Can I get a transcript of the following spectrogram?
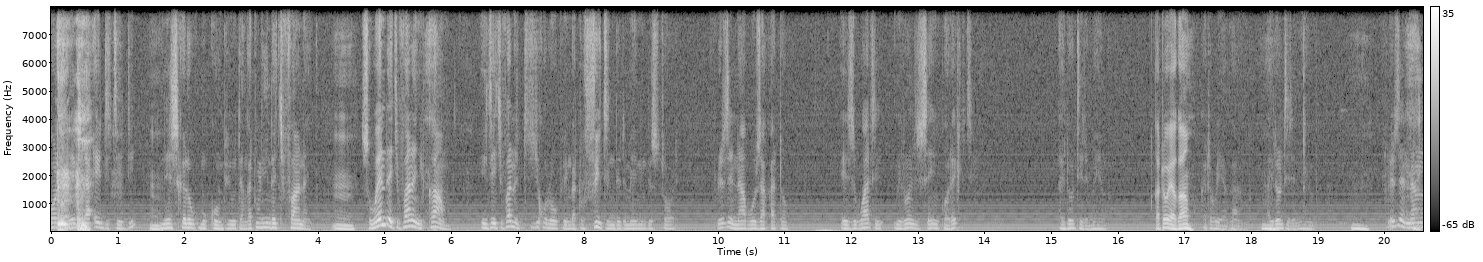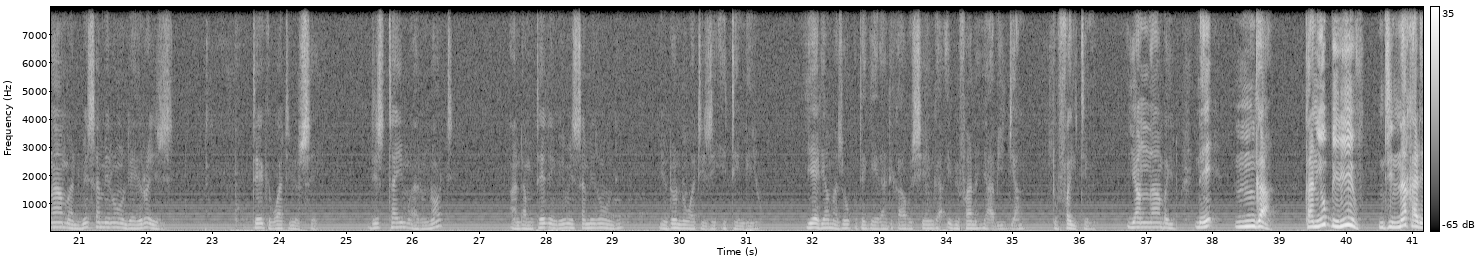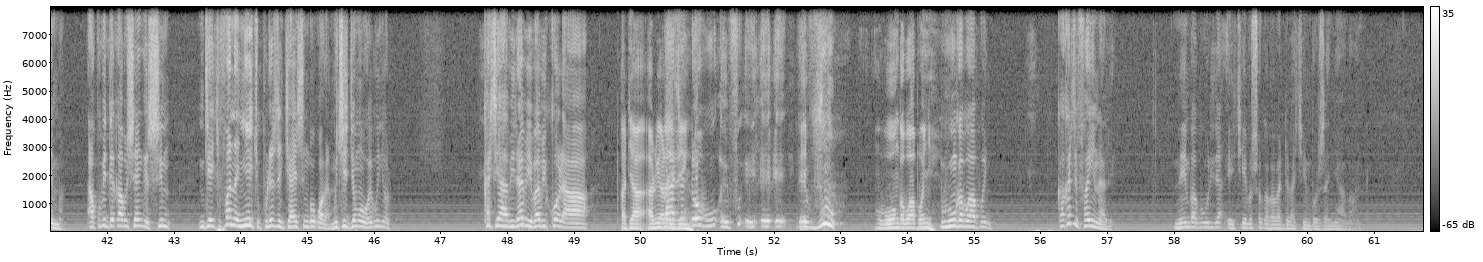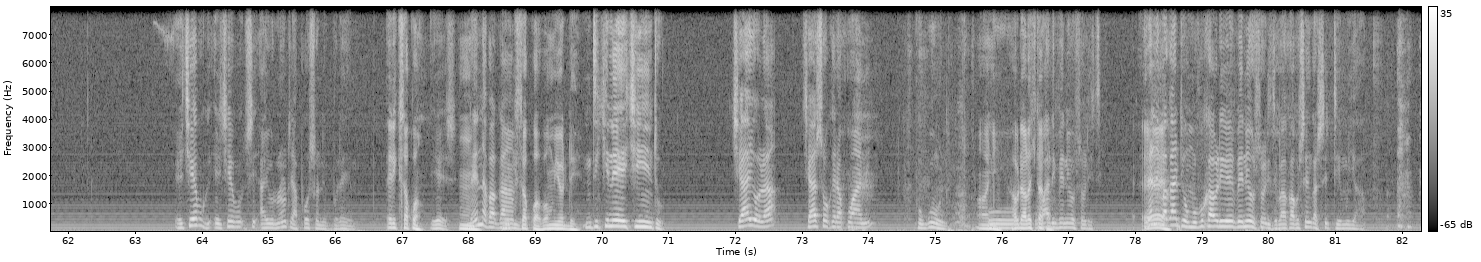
nebeera edited nesikala mu kompyuta nga tulinda kifaananyi Mm. so when the ekifaananyi come ekyo ekifaananyi tukikoropinga to fit in the remaining story. President nabuuza kato is what mirungi saying correct? I don't remember. Kato yagamba? Kato yagamba. I don't remember. Mm. president naŋŋamba nti mr. Mirundi i raise take what you say. This time i will not and i'm telling you mr. Mirundi you don't know what is eating you. Ye yali amaze okutegeera nti kabushenga ebifaananyi abijjamu to fight him. Yaŋŋamba naye nga can you believe nti nakalema akubidde kabushenga essimu nti ekifaananyi ekyo pulezidenti kyayisinga okwagala mukijjemu owebunyolo kati abirabye babikola. Kati a- a realizing batadde obu- efu- e- e- e- evu. Obuwonga bwaponye mu buwunga bwaponyi kakati finally nembabuulira ekyebusoga babadde bakimbuza nnyo abantu. Ekyebu ekyebu si- i will not apportion blame? Erikisakwa yes. Mm. naye nabagamba. Erikisakwa bamuyodde. Nti kino ekintu. Kyayola kyasookera kwani pugundi revenue authority. Era Eh. nebaga nti omuvuka revenue authority bakabusenga si tiimu yaabwe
